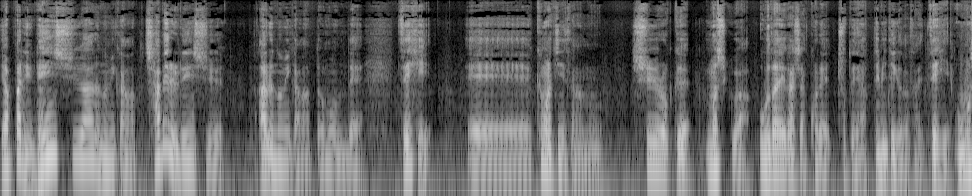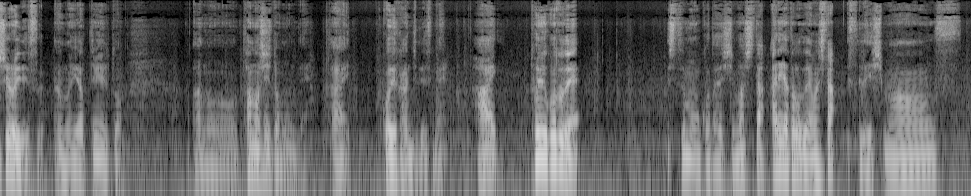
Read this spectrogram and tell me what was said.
やっぱり練習あるのみかな。喋る練習あるのみかなって思うんで、ぜひ、えー、くまちんさんの収録、もしくはお題ガチャ、これちょっとやってみてください。ぜひ、面白いです。あの、やってみると。あの、楽しいと思うんで、はい。こういう感じですね。はい。ということで、質問をお答えしました。ありがとうございました。失礼します。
